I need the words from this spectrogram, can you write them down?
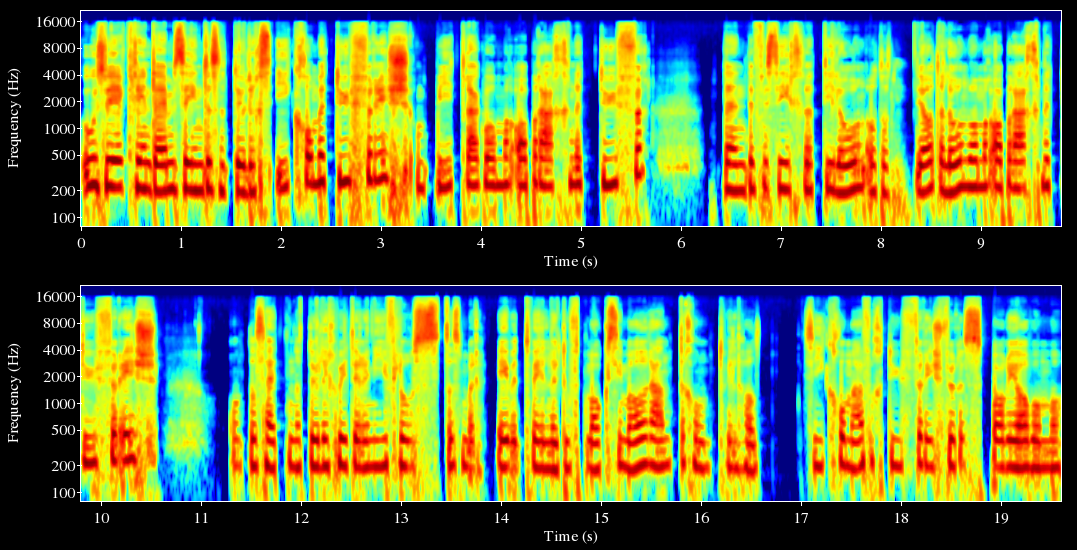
Auswirkungen in dem Sinn, dass natürlich das Einkommen tiefer ist und die Beiträge, die man abrechnet, tiefer. Dann der versicherte Lohn oder ja, der Lohn, den man abrechnet, tiefer ist. Und das hat natürlich wieder einen Einfluss, dass man eventuell nicht auf die Maximalrente kommt, weil halt das Einkommen einfach tiefer ist für ein paar Jahre, wo man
